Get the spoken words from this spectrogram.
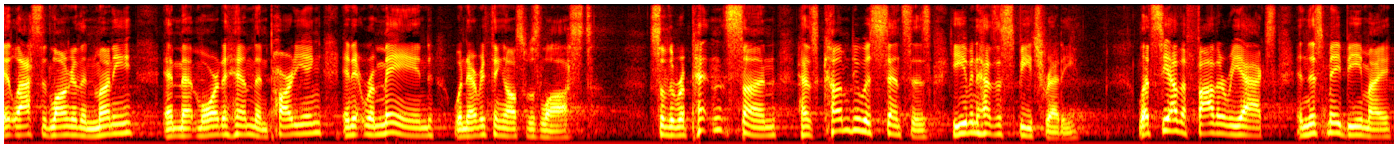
It lasted longer than money, it meant more to him than partying, and it remained when everything else was lost. So the repentant son has come to his senses. He even has a speech ready. Let's see how the father reacts, and this may be my,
